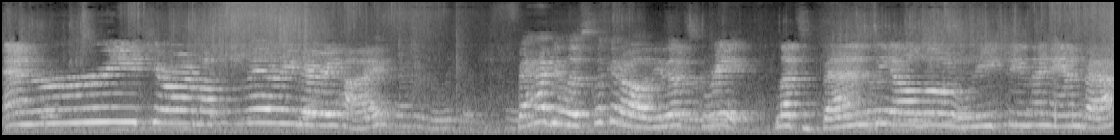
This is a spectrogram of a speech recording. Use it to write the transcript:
and reach your arm up very, very high. Fabulous. Look at all of you. That's great. Let's bend the elbow, reaching the hand back.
